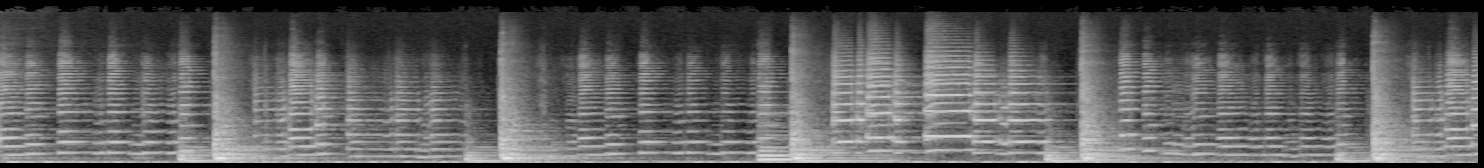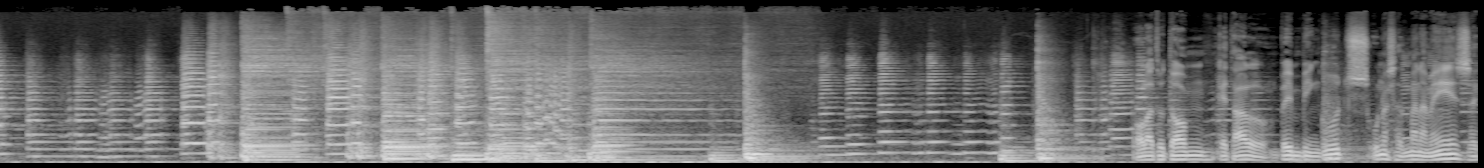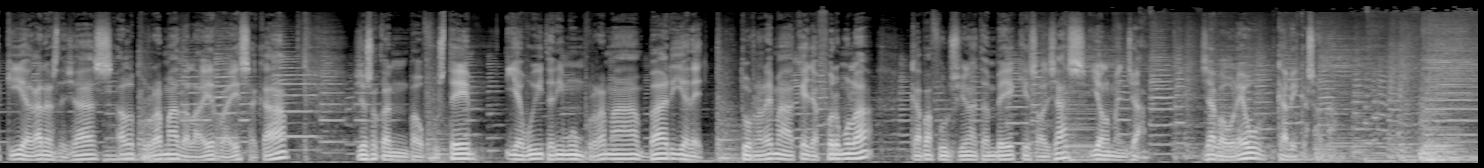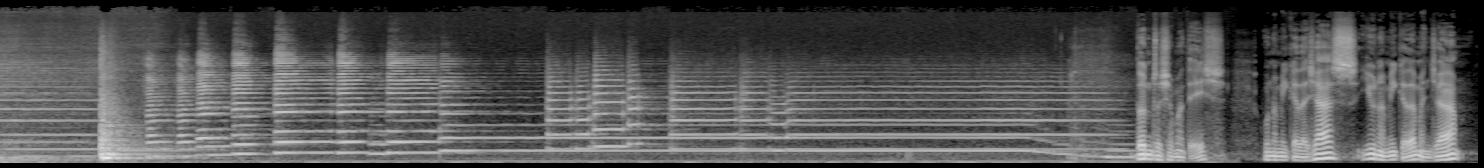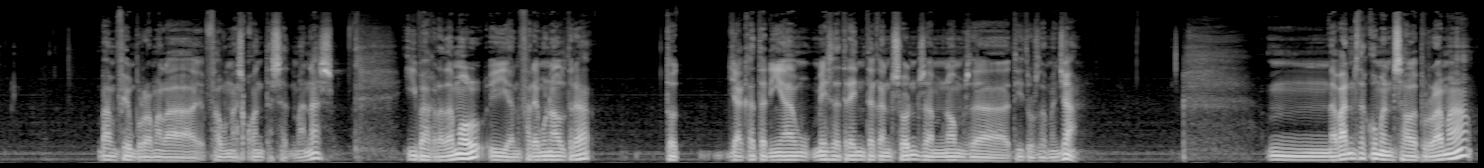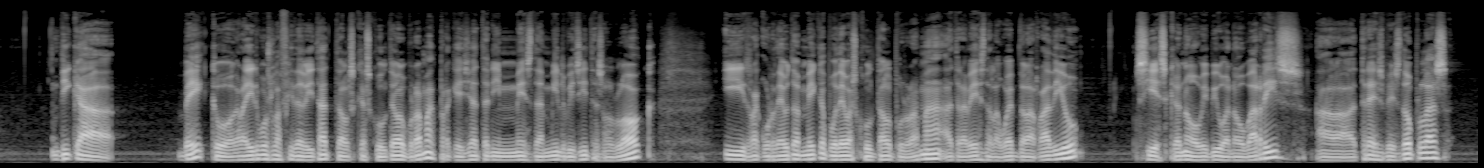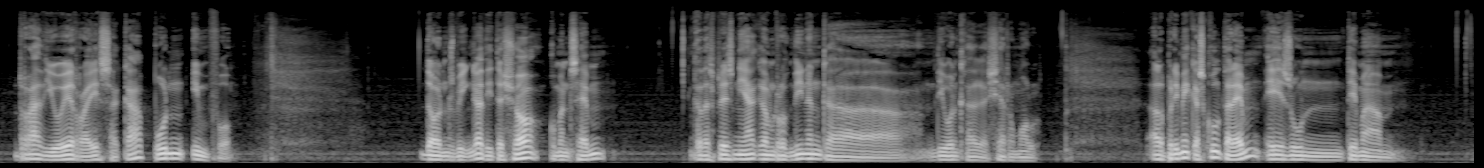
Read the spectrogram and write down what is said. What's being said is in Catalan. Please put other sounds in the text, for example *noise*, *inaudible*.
Hola a tothom, què tal? Benvinguts una setmana més aquí a Ganes de Jazz, al programa de la RSK. Jo sóc en Pau Fuster i avui tenim un programa variadet. Tornarem a aquella fórmula que va funcionar també, que és el jazz i el menjar. Ja veureu que bé que sona. Doncs això mateix, una mica de jazz i una mica de menjar. Vam fer un programa la, fa unes quantes setmanes i va agradar molt i en farem un altre, tot ja que tenia més de 30 cançons amb noms de títols de menjar. Mm, abans de començar el programa, dir que bé, que agrair-vos la fidelitat dels que escolteu el programa perquè ja tenim més de 1.000 visites al blog i recordeu també que podeu escoltar el programa a través de la web de la ràdio si és que no viviu a Nou Barris, a 3 dobles radiorsk.info. Doncs vinga, dit això, comencem, que després n'hi ha que em rondinen que diuen que xerro molt. El primer que escoltarem és un tema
